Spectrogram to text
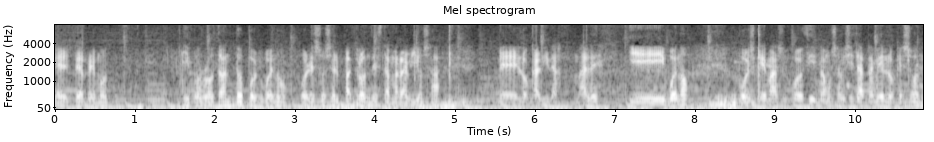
el terremoto. Y por lo tanto, pues bueno, por eso es el patrón de esta maravillosa eh, localidad, ¿vale? Y bueno, pues qué más os puedo decir, vamos a visitar también lo que son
